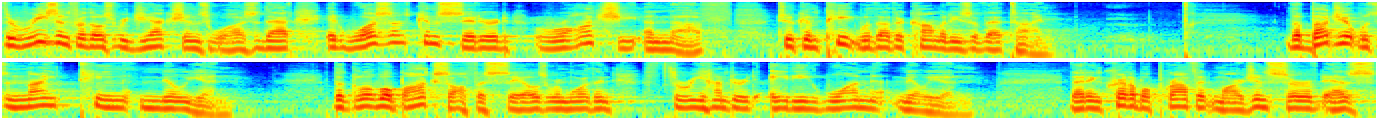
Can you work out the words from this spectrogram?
the reason for those rejections was that it wasn't considered raunchy enough to compete with other comedies of that time. The budget was 19 million. The global box office sales were more than 381 million. That incredible profit margin served as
